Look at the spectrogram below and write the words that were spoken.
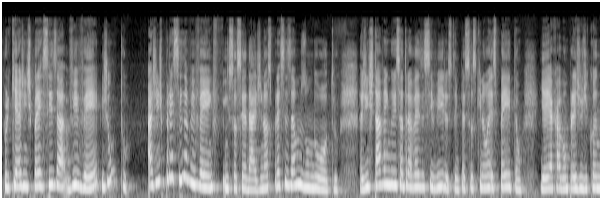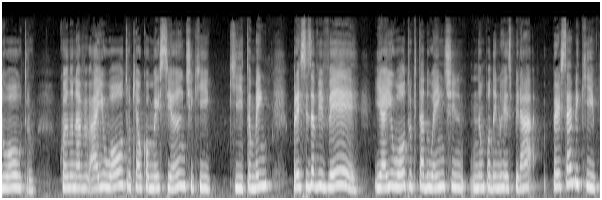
Porque a gente precisa viver junto a gente precisa viver em, em, sociedade, nós precisamos um do outro. A gente está vendo isso através desse vírus. Tem pessoas que não respeitam e aí acabam prejudicando o outro. Quando na, aí o outro, que é o comerciante, que, que também precisa viver, e aí o outro que está doente, não podendo respirar, percebe que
